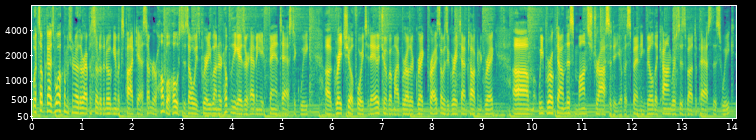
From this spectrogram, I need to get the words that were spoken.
What's up, guys? Welcome to another episode of the No Gimmicks Podcast. I'm your humble host, as always, Brady Leonard. Hopefully, you guys are having a fantastic week. Uh, great show for you today. I was joined by my brother, Greg Price. It was a great time talking to Greg. Um, we broke down this monstrosity of a spending bill that Congress is about to pass this week.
